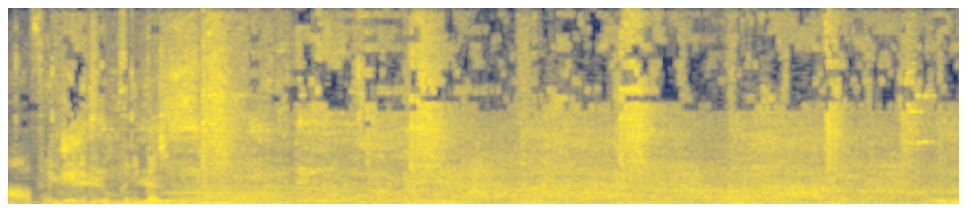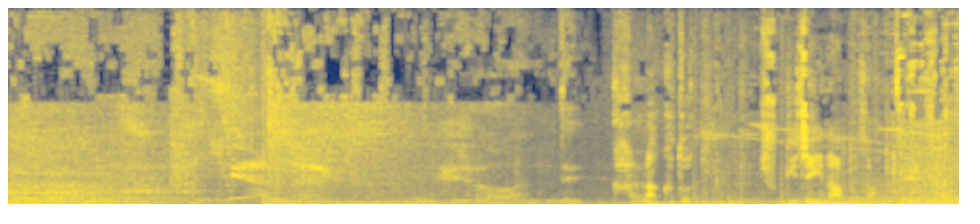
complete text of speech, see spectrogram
아 밸류 이렇게 높으니까 재밌다 갈라크도 주기제인 앞에서 안 돼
